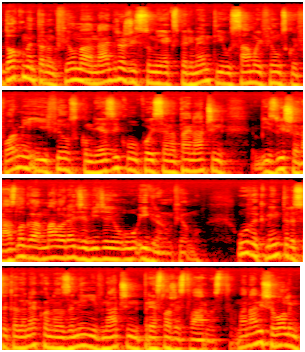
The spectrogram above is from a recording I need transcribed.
dokumentarnog filma najdraži su mi eksperimenti u samoj filmskoj formi i filmskom jeziku koji se na taj način iz više razloga malo ređe viđaju u igranom filmu. Uvek me interesuje kada neko na zanimljiv način preslaže stvarnost, ma najviše volim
